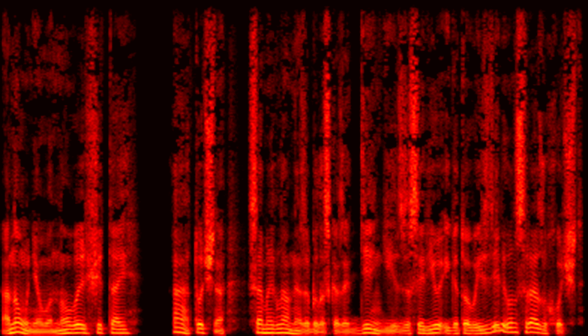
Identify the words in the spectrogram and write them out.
Оно у него новое, считай. А, точно, самое главное забыла сказать. Деньги за сырье и готовые изделия он сразу хочет.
